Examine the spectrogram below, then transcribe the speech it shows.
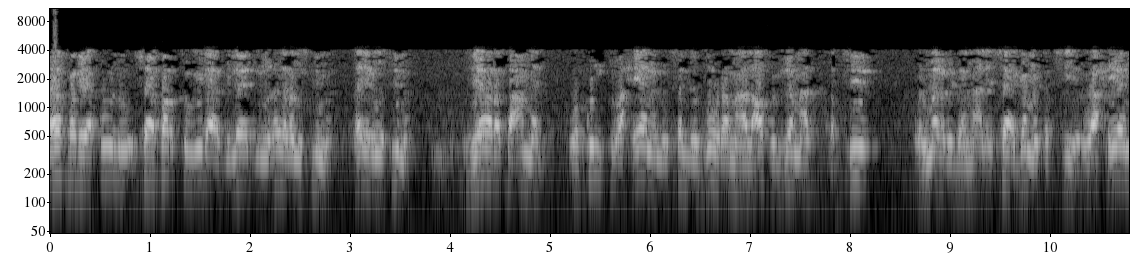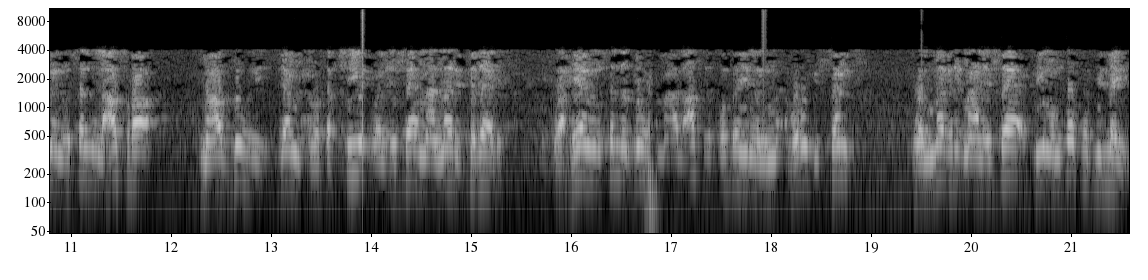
وآخر يقول سافرت إلى بلاد غير مسلمة غير مسلمة. زيارة عمل وكنت أحيانا أصلي الظهر مع العصر جمع التقصير والمغرب مع العشاء جمع تقصير وأحيانا أصلي العصر مع الظهر جمع وتقصير والعشاء مع المغرب كذلك. وأحيانا أصلي الظهر مع العصر قبيل غروب الشمس والمغرب مع العشاء في منتصف الليل.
